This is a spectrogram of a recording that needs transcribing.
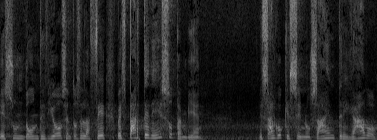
Es un don de Dios. Entonces la fe es parte de eso también. Es algo que se nos ha entregado.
